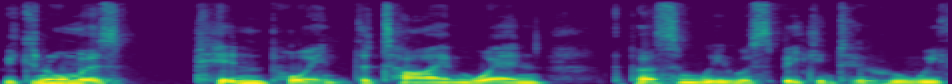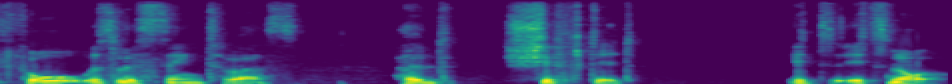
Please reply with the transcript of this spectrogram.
we can almost pinpoint the time when the person we were speaking to, who we thought was listening to us, had shifted. It's it's not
